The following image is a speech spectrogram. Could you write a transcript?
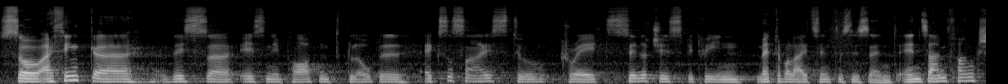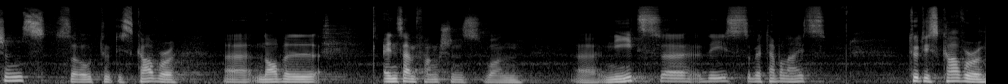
So I think uh, this uh, is an important global exercise to create synergies between metabolite synthesis and enzyme functions. So to discover uh, novel enzyme functions, one uh, needs uh, these metabolites. To discover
